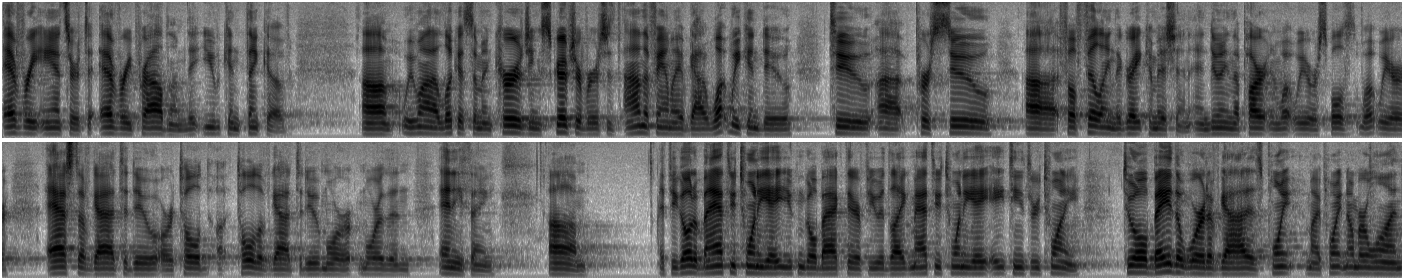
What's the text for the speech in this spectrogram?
every answer to every problem that you can think of. Um, we want to look at some encouraging scripture verses on the family of God, what we can do to uh, pursue uh, fulfilling the Great Commission and doing the part in what we were supposed, what we were asked of God to do, or told uh, told of God to do more more than anything. Um, if you go to Matthew 28, you can go back there if you would like. Matthew 28, 18 through 20. To obey the word of God is point my point number one,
